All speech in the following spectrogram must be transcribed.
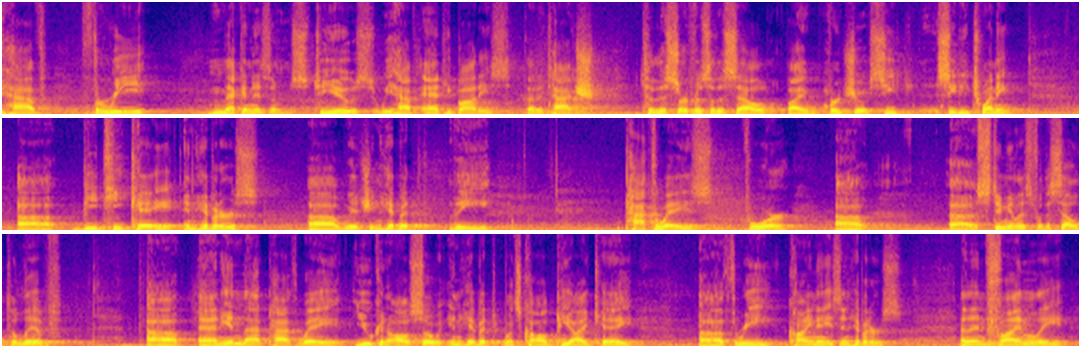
have three mechanisms to use. We have antibodies that attach to the surface of the cell by virtue of C CD20, uh, BTK inhibitors, uh, which inhibit the pathways for uh, uh, stimulus for the cell to live. Uh, and in that pathway, you can also inhibit what's called PIK3 kinase inhibitors. And then finally,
